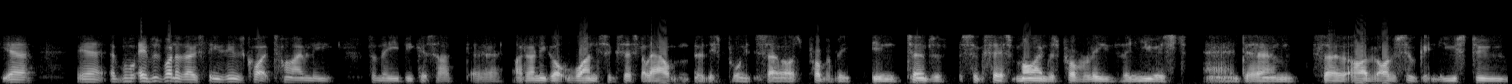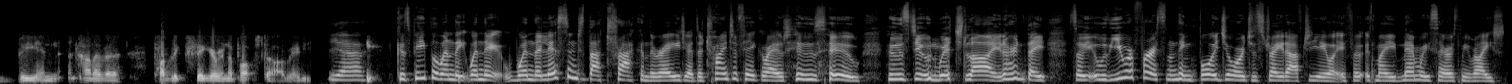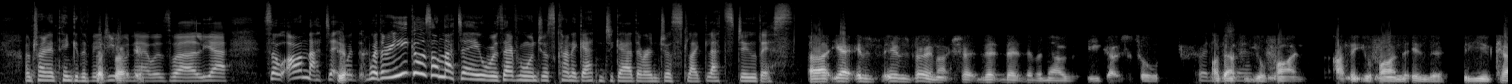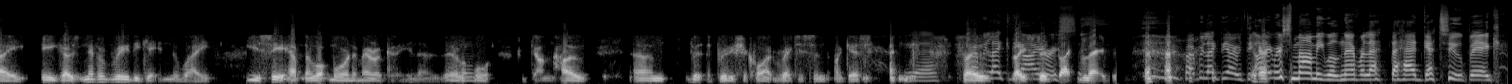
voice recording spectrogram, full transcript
yeah, yeah. It was one of those things. It was quite timely for me because I'd uh, I'd only got one successful album at this point, so I was probably in terms of success, mine was probably the newest, and um, so I, I was still getting used to being a kind of a public figure and a pop star, really. Yeah, because people when they when they when they listen to that track on the radio, they're trying to figure out who's who, who's doing which line, aren't they? So it was, you were first, and I think Boy George was straight after you. If if my memory serves me right, I'm trying to think of the video right, now yeah. as well. Yeah. So on that day, Yeah. were, were there egos on that day, or was everyone just kind of getting together and just like, let's do this? Uh, yeah, it was it was very much uh, there, there, there were no egos at all. I don't yeah. think you'll find. I think you'll find that in the, the UK, egos never really get in the way. You see it happen a lot more in America. You know, they're a lot more gung ho, um, but the British are quite reticent, I guess. Yeah. so Probably like the Irish. back and let it. Probably like the Irish. The Irish mammy will never let the head get too big.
